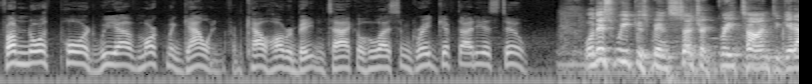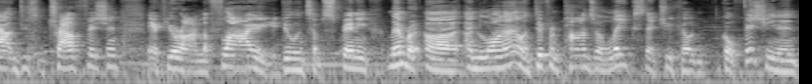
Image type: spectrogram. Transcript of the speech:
From Northport, we have Mark McGowan from Cow Harbor Bait and Tackle, who has some great gift ideas too. Well, this week has been such a great time to get out and do some trout fishing. If you're on the fly or you're doing some spinning, remember uh, on Long Island, different ponds or lakes that you can go fishing in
